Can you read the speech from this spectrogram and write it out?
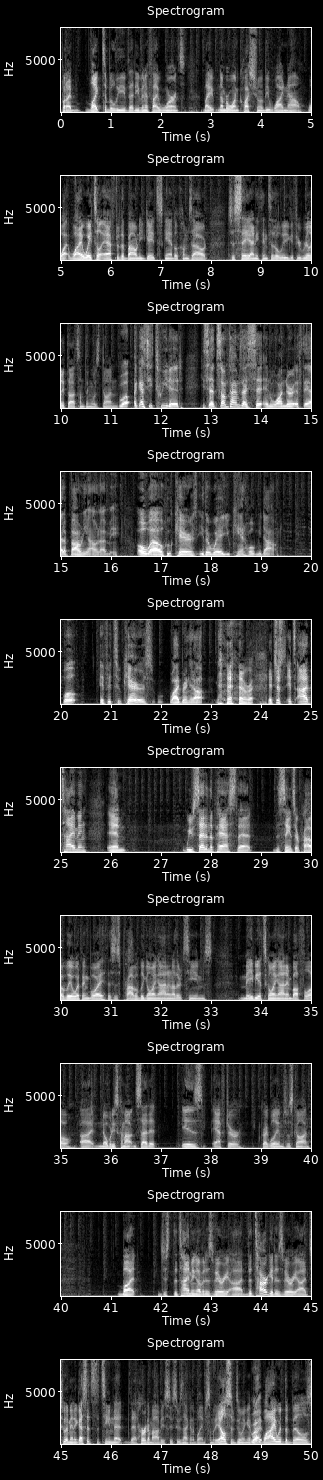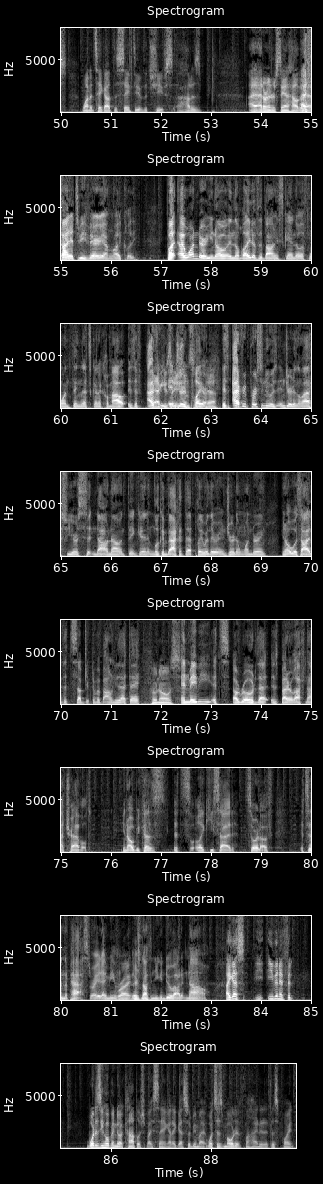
but I like to believe that even if I weren't, my number one question would be why now? Why why wait till after the Bounty Gate scandal comes out to say anything to the league if you really thought something was done. Well, I guess he tweeted. He said, "Sometimes I sit and wonder if they had a bounty out on me. Oh well, who cares? Either way, you can't hold me down." Well, if it's who cares, why bring it up? right. It's just it's odd timing, and we've said in the past that the Saints are probably a whipping boy. This is probably going on in other teams. Maybe it's going on in Buffalo. Uh, nobody's come out and said it is after Greg Williams was gone, but just the timing of it is very odd. The target is very odd too. I mean, I guess it's the team that that hurt him, obviously, so he's not going to blame somebody else of doing it. Right. But why would the Bills want to take out the safety of the Chiefs? How does I, I don't understand how that. I find it to be very unlikely. But I wonder, you know, in the light of the bounty scandal, if one thing that's going to come out is if every injured player, Yeah. is every person who was injured in the last few years sitting down now and thinking and looking back at that play where they were injured and wondering, you know, was I the subject of a bounty that day? Who knows? And maybe it's a road that is better left not traveled, you know, because it's like he said, sort of, it's in the past, right? I mean, Right. there's nothing you can do about it now. I guess even if it, what is he hoping to accomplish by saying it? I guess would be my. What's his motive behind it at this point?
